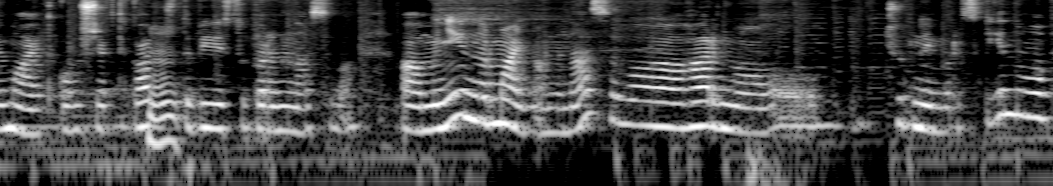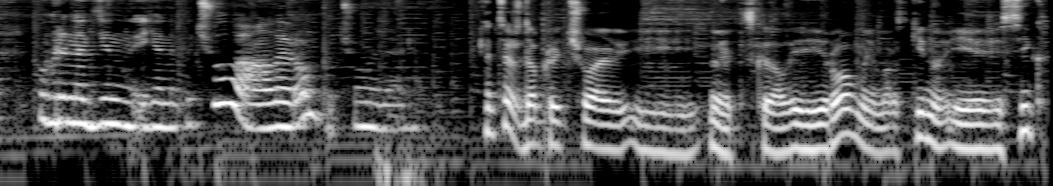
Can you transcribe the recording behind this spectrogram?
немає такого, що як ти кажеш, Мгм. тобі супер ананасова. А мені нормально ананасова, гарно чутний морскіно. Гренадін я не почула, але ром почула далі. Я теж добре відчуваю і, ну як ти сказав, і ром, і морскіно, і сік.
